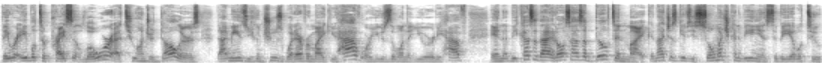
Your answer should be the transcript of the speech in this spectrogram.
they were able to price it lower at $200. That means you can choose whatever mic you have or use the one that you already have. And because of that, it also has a built-in mic, and that just gives you so much convenience to be able to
